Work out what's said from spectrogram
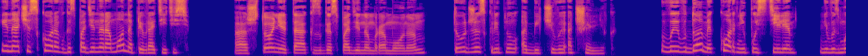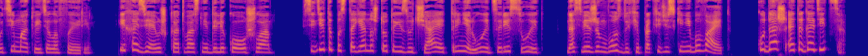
иначе скоро в господина Рамона превратитесь». «А что не так с господином Рамоном?» Тут же скрипнул обидчивый отшельник. «Вы в доме корни пустили», — невозмутимо ответила Ферри. «И хозяюшка от вас недалеко ушла. Сидит и постоянно что-то изучает, тренируется, рисует. На свежем воздухе практически не бывает. Куда ж это годится?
